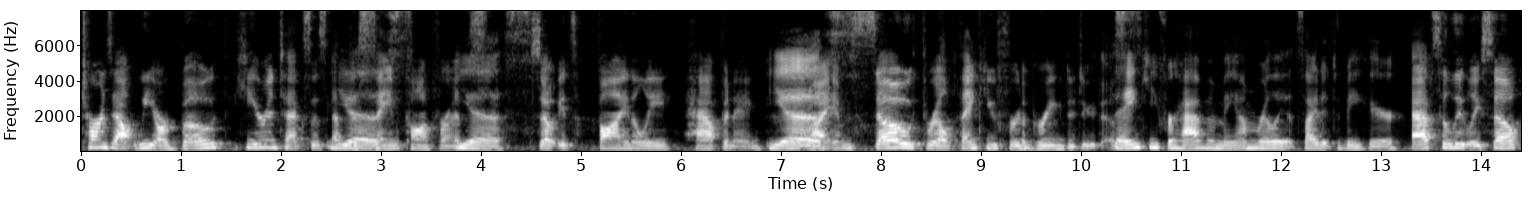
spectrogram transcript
Turns out we are both here in Texas at Yes. the same conference. yes. So it's finally happening. Yes. And I am so thrilled. Thank you for agreeing to do this. Thank you for having me. I'm really excited to be here. Absolutely. So,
